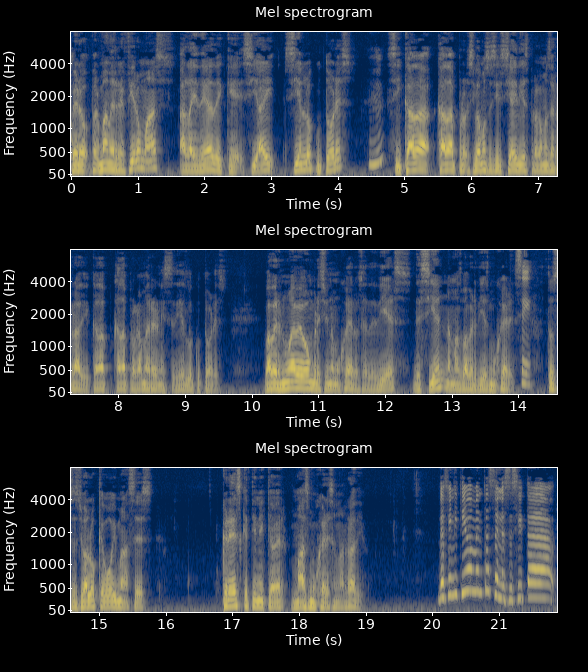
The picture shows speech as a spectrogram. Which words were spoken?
Pero, pero me refiero más a la idea de que si hay 100 locutores, si cada, cada, si vamos a decir, si hay 10 programas de radio y cada, cada programa de radio necesita 10 locutores, va a haber 9 hombres y una mujer, o sea, de 10, de 100, nada más va a haber 10 mujeres. Sí. Entonces yo a lo que voy más es, ¿crees que tiene que haber más mujeres en la radio? Definitivamente se necesita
